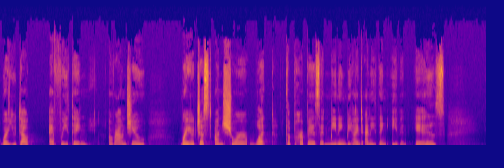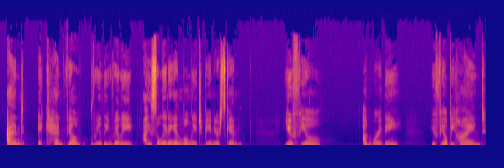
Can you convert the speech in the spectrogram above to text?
where you doubt everything around you, where you're just unsure what the purpose and meaning behind anything even is. And it can feel really, really isolating and lonely to be in your skin. You feel unworthy, you feel behind,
